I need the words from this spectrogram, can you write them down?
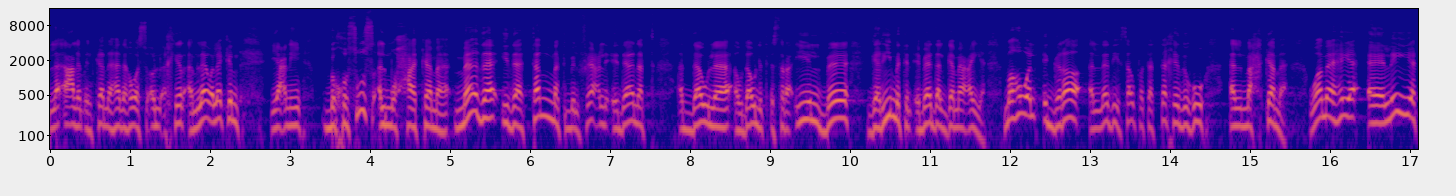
لا أعلم إن كان هذا هو السؤال الأخير أم لا ولكن يعني بخصوص المحاكمة ماذا إذا تمت بالفعل إدانة الدولة أو دولة إسرائيل بجريمة الإبادة الجماعية؟ ما هو الإجراء الذي سوف تتخذه المحكمة؟ وما هي آلية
